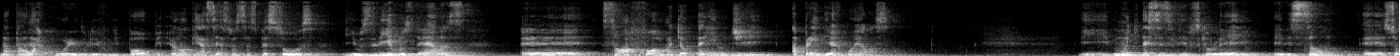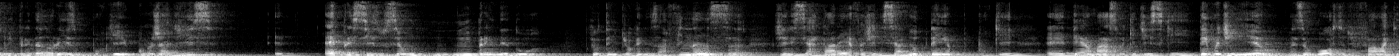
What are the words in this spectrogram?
Natália Arcuri, do livro Me Poupe, eu não tenho acesso a essas pessoas. E os livros delas é, são a forma que eu tenho de aprender com elas. E muitos desses livros que eu leio, eles são é, sobre empreendedorismo, porque, como eu já disse, é, preciso ser um, um, empreendedor, porque eu tenho que organizar finança, gerenciar tarefas, gerenciar meu tempo, porque é, tem a máxima que diz que tempo é dinheiro, mas eu gosto de falar que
